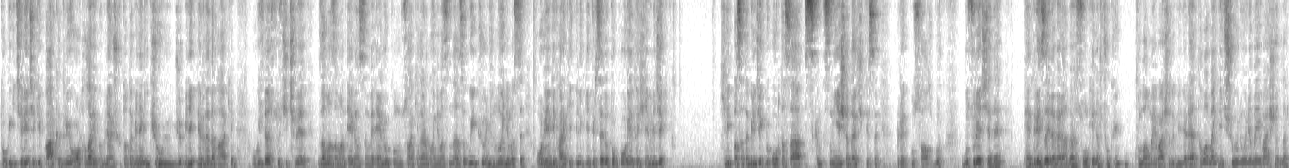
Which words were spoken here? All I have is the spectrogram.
topu içeriye çekip arka direğe ortalar yapabilen, şut atabilen iki oyuncu. Bileklerine de hakim. O yüzden Suçic ve zaman zaman Aronson ve Enropu'nun sağ kenarda oynamasındansa bu iki oyuncunun oynaması oraya bir hareketlilik getirse de topu oraya taşıyabilecek, kilit pas atabilecek bir orta saha sıkıntısını yaşadı açıkçası Red Bull Salzburg. Bu süreçte de Pedreza ile beraber sol kenarı çok kullanmaya başladı Villarreal. Tamamen geçiş oyunu oynamaya başladılar.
